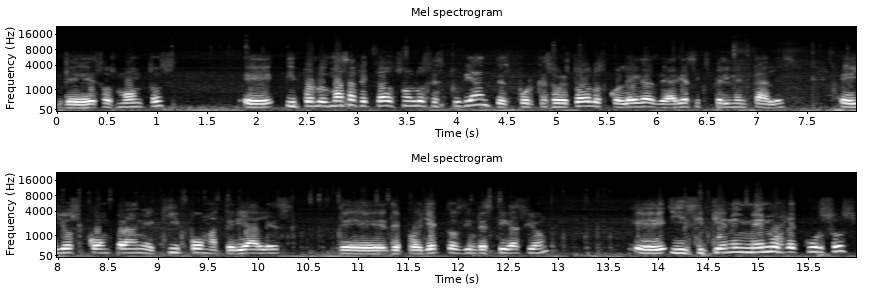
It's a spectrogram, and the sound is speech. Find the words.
de esos montos. Eh, y por los más afectados son los estudiantes, porque sobre todo los colegas de áreas experimentales, ellos compran equipo, materiales de, de proyectos de investigación eh, y si tienen menos recursos,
